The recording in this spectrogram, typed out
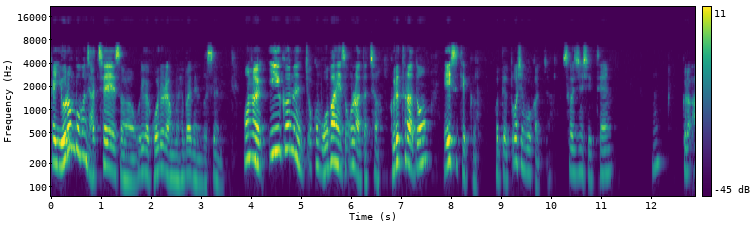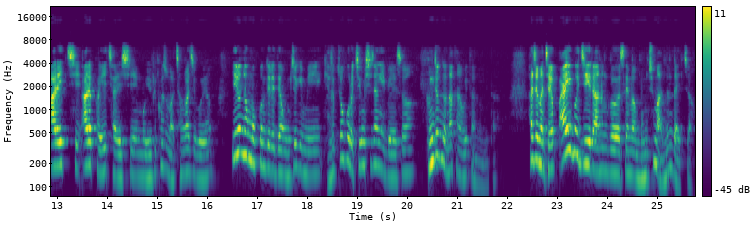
그러니까 이런 부분 자체에서 우리가 고려를 한번 해봐야 되는 것은 오늘 이거는 조금 오버해서 올라왔다 쳐. 그렇더라도 에이스테크 그때 또 신고 갔죠. 서진 시스템, 음? 그리고 RH, RF, HIC, 뭐 유비코스 마찬가지고요. 이런 종목군들에 대한 움직임이 계속적으로 지금 시장에 비해서 긍정적으로 나타나고 있다는 겁니다. 하지만 제가 5G라는 것에만 멈추면 안 된다 했죠.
